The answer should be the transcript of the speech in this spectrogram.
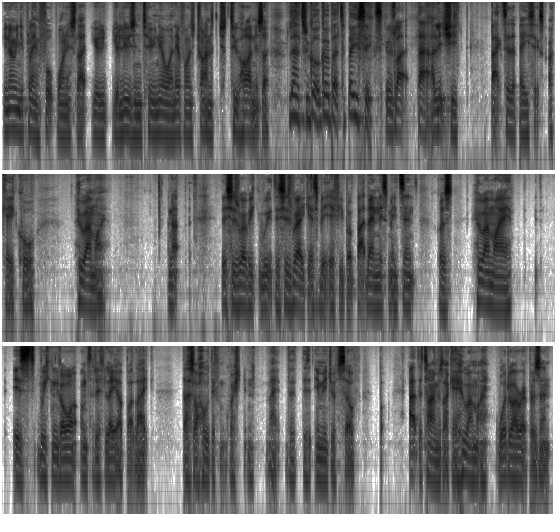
you know, when you're playing football and it's like you're, you're losing 2 0 and everyone's trying to, too hard and it's like, lads, we've got to go back to basics. It was like that. I literally back to the basics. Okay, cool. Who am I? And that, this is where we, we this is where it gets a bit iffy. But back then this made sense because who am I is we can go on onto this later, but like that's a whole different question. Like the, the image of self. But at the time, it's like, okay, who am I? What do I represent?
